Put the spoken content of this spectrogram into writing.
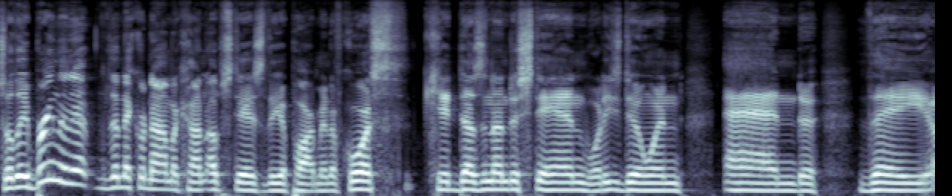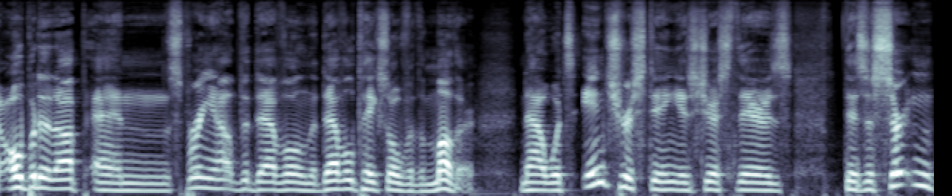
So they bring the ne- the Necronomicon upstairs to the apartment. Of course, kid doesn't understand what he's doing, and they open it up and spring out the devil, and the devil takes over the mother. Now, what's interesting is just there's there's a certain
